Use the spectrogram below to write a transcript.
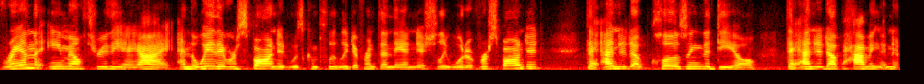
ran the email through the AI, and the way they responded was completely different than they initially would have responded. They ended up closing the deal. They ended up having an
